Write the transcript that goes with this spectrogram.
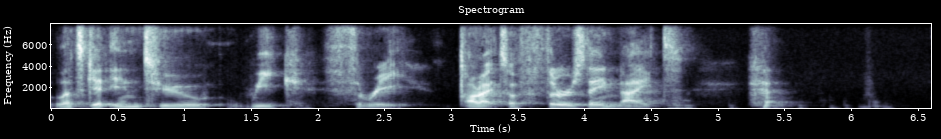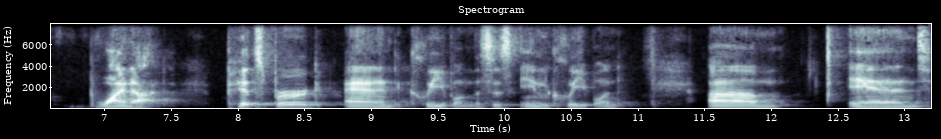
Let's get into week three. All right. So Thursday night. Why not? Pittsburgh and Cleveland. This is in Cleveland. Um, and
